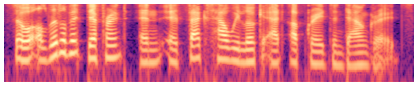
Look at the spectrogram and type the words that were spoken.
So a little bit different and affects how we look at upgrades and downgrades.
